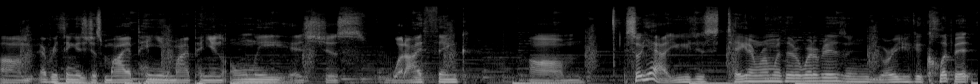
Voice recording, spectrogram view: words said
Um, everything is just my opinion, in my opinion only. It's just what I think. Um, so yeah, you just take it and run with it or whatever it is, and or you could clip it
